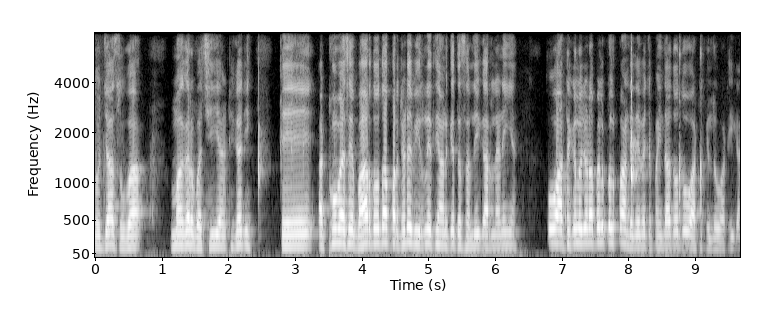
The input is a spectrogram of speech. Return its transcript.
ਦੂਜਾ ਸੂਆ ਮਗਰ ਵੱਛੀ ਆ ਠੀਕ ਹੈ ਜੀ। ਤੇ ਅੱਠੋਂ ਵੈਸੇ ਬਾਹਰ ਦੁੱਧ ਆ ਪਰ ਜਿਹੜੇ ਵੀਰ ਨੇ ਇੱਥੇ ਆਣ ਕੇ ਤਸੱਲੀ ਕਰ ਲੈਣੀ ਆ ਉਹ 8 ਕਿਲੋ ਜਿਹੜਾ ਬਿਲਕੁਲ ਭਾਂਡੇ ਦੇ ਵਿੱਚ ਪੈਂਦਾ ਦੁੱਧ ਉਹ 8 ਕਿਲੋ ਆ ਠੀਕ ਆ।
